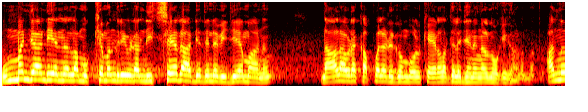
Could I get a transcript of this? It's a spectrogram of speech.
ഉമ്മൻചാണ്ടി എന്നുള്ള മുഖ്യമന്ത്രിയുടെ നിശ്ചയദാർഢ്യത്തിന്റെ വിജയമാണ് നാളെ അവിടെ കപ്പലെടുക്കുമ്പോൾ കേരളത്തിലെ ജനങ്ങൾ നോക്കി കാണുന്നത്. അന്ന്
